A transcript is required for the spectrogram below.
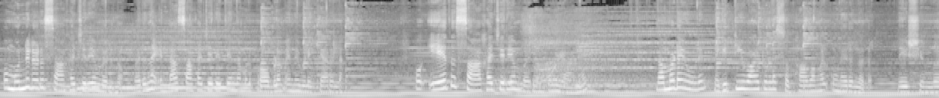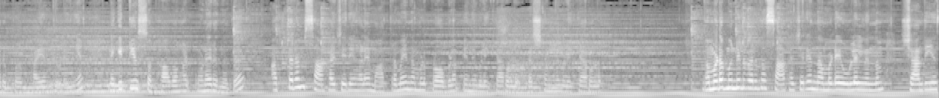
അപ്പോൾ മുന്നിലൊരു സാഹചര്യം വരുന്നു. വരുന്ന എല്ലാ സാഹചര്യത്തെയും നമ്മൾ പ്രോബ്ലം എന്ന് വിളിക്കാറില്ല. അപ്പോൾ ഏത് സാഹചര്യം വരുമ്പോഴാണ് നമ്മുടെ ഉള്ളിൽ നെഗറ്റീവായിട്ടുള്ള സ്വഭാവങ്ങൾ ഉണരുന്നത്? ദേഷ്യം വെറുപ്പ് ഭയം തുടങ്ങിയ നെഗറ്റീവ് സ്വഭാവങ്ങൾ ഉണരുന്നത് അത്തരം സാഹചര്യങ്ങളെ മാത്രമേ നമ്മൾ പ്രോബ്ലം എന്ന് വിളിക്കാറുള്ളൂ പ്രശ്നം എന്ന് വിളിക്കാറുള്ളൂ. നമ്മുടെ മുന്നിൽ വരുന്ന സാഹചര്യം നമ്മുടെ ഉള്ളിൽ നിന്നും ശാന്തിയും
